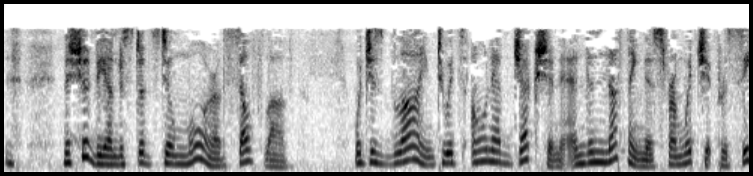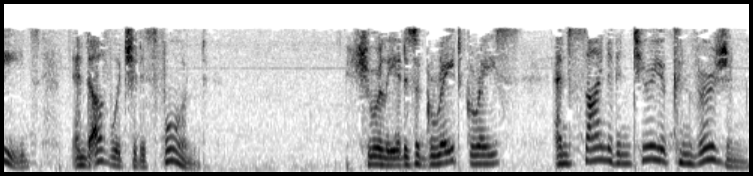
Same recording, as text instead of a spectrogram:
this should be understood still more of self-love, which is blind to its own abjection and the nothingness from which it proceeds and of which it is formed. Surely it is a great grace and sign of interior conversion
